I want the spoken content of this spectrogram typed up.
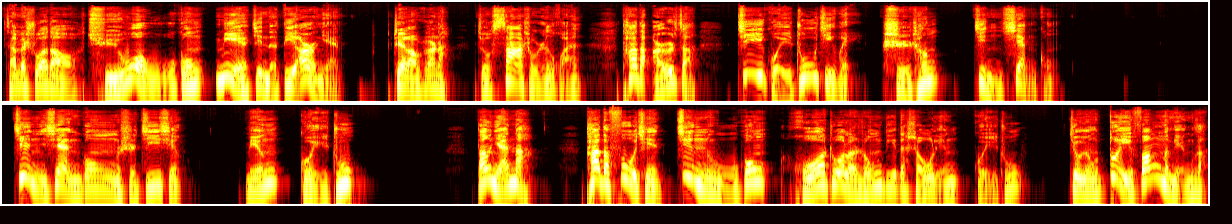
咱们说到曲沃武功灭尽的第二年，这老哥呢就撒手人寰，他的儿子姬鬼珠继位。史称晋献公。晋献公是姬姓，名鬼珠。当年呢，他的父亲晋武公活捉了戎狄的首领鬼珠，就用对方的名字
